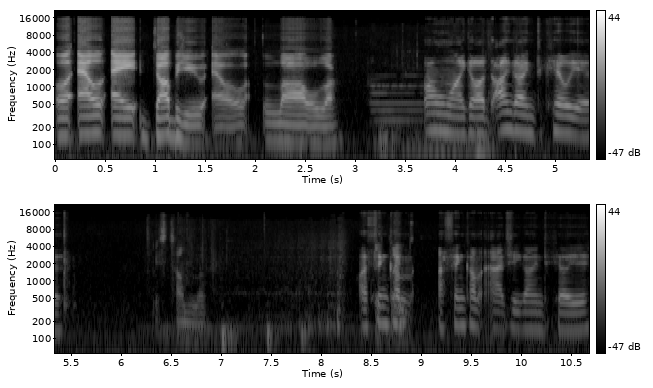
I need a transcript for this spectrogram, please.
or L A W L. Lol. Oh my god, I'm going to kill you. It's Tumblr. I think. I'm. I think I'm actually going to kill you.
